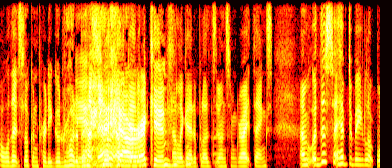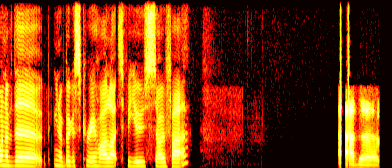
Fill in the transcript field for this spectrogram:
Oh, well, that's looking pretty good right Yeah, about now. I reckon. Alligator Blood's doing some great things. Um, would this have to be one of the you know biggest career highlights for you so far? Uh, the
